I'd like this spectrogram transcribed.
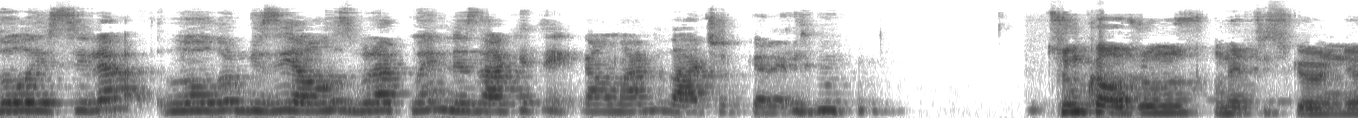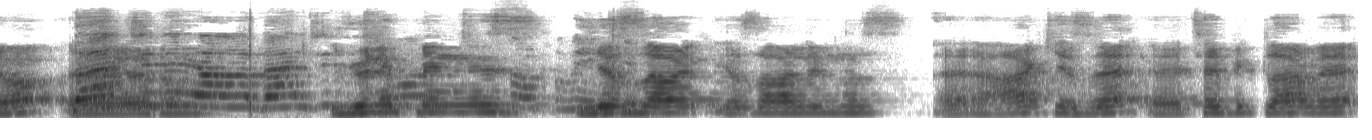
dolayısıyla ne olur bizi yalnız bırakmayın. Nezaketi ekranlarda daha çok görelim. Tüm kadronuz nefis görünüyor. Bence Ee, de ya, bence de. Yönetmeniniz, Çok yazar, yazarlarınız, e, herkese e, tebrikler ve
